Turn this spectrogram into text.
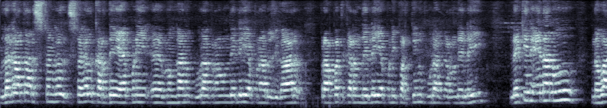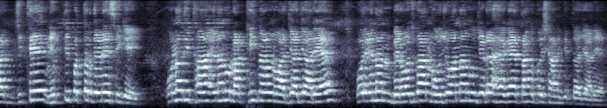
ਲਗਾਤਾਰ ਸਟਰਗਲ ਸਟਰਗਲ ਕਰਦੇ ਆ ਆਪਣੀ ਮੰਗਾਂ ਨੂੰ ਪੂਰਾ ਕਰਾਉਣ ਦੇ ਲਈ, ਆਪਣਾ ਰੋਜ਼ਗਾਰ ਪ੍ਰਾਪਤ ਕਰਨ ਦੇ ਲਈ, ਆਪਣੀ ਭਰਤੀ ਨੂੰ ਪੂਰਾ ਕਰਨ ਦੇ ਲਈ। ਲੇਕਿਨ ਇਹਨਾਂ ਨੂੰ ਨਵਾ, ਜਿੱਥੇ ਨਿਯੁਕਤੀ ਪੱਤਰ ਦੇਣੇ ਸੀਗੇ, ਉਹਨਾਂ ਦੀ ਥਾਂ ਇਹਨਾਂ ਨੂੰ ਲਾਠੀ ਨਾਲ ਨਵਾਜਿਆ ਜਾ ਰਿਹਾ ਹੈ ਔਰ ਇਹਨਾਂ ਬੇਰੋਜ਼ਗਾਰ ਨੌਜਵਾਨਾਂ ਨੂੰ ਜਿਹੜਾ ਹੈਗਾ ਤੰਗ ਪਰੇਸ਼ਾਨ ਕੀਤਾ ਜਾ ਰਿਹਾ ਹੈ।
